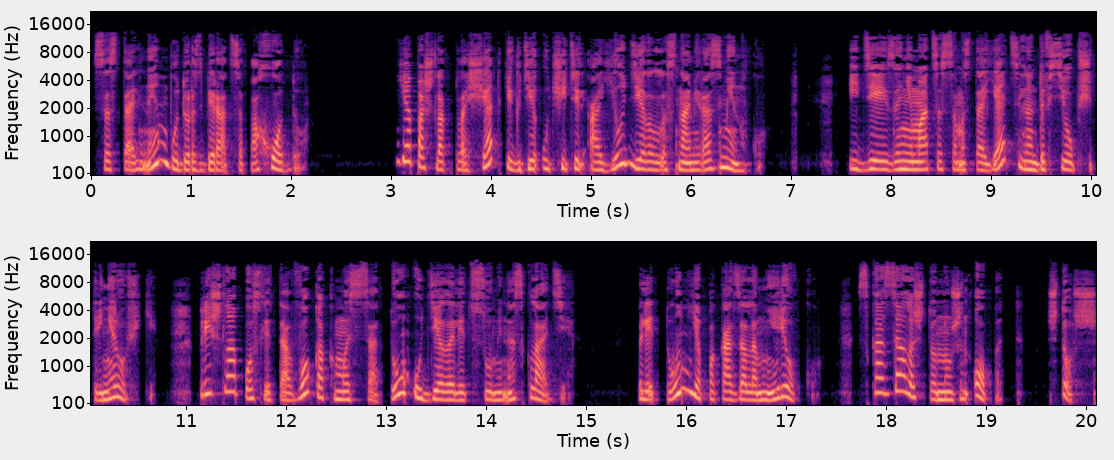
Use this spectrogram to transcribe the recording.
С остальным буду разбираться по ходу я пошла к площадке, где учитель Аю делала с нами разминку. Идея заниматься самостоятельно до всеобщей тренировки пришла после того, как мы с Сату уделали Цуми на складе. Плетунья показала мне реку. Сказала, что нужен опыт. Что ж,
